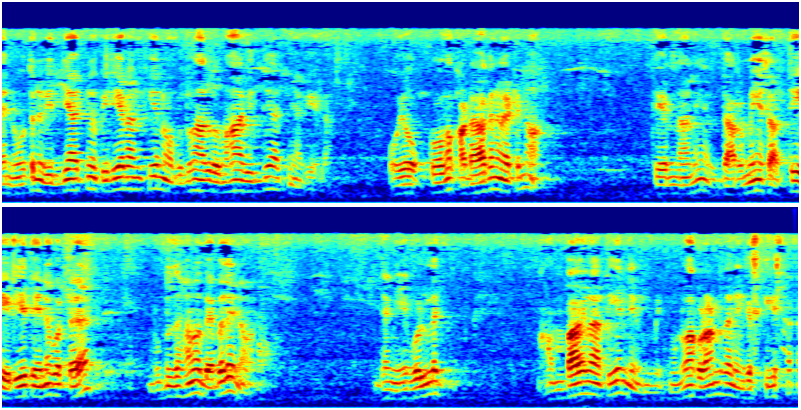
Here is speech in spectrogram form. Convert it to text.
දැන් නූතන විද්‍යාඥයෝ පිළියරන් තියෙනවා බුදුහාමුදුරුවෝ මහා විද්‍යාඥයා කියලා. ඔය ඔක්කොම කඩාගෙන වැටෙනවා. තේරුණා නේද? ධර්මයේ සත්‍ය එළියට එනකොට බුදුදහම බැබලෙනවා. දැන් මේගොල්ල කම්පා වෙලා තියෙන්නේ මොනවා කරන්නද මේක කියලා.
